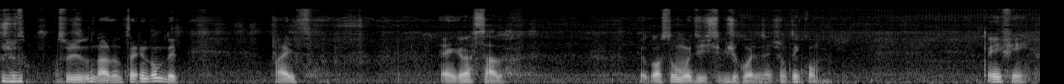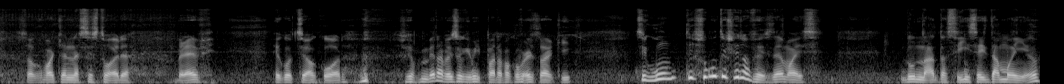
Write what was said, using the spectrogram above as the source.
surgiu, do nada, não sei o nome dele. Mas é engraçado. Eu gosto muito desse tipo de coisa, gente, não tem como. Enfim, só compartilhando essa história breve que aconteceu agora. Acho que é a primeira vez que alguém me para pra conversar aqui. Segunda, segunda terceira vez, né? Mas do nada assim, 6 da manhã.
